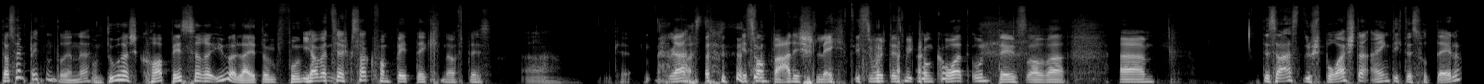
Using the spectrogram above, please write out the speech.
Da sind Betten drin, ne? und du hast keine bessere Überleitung gefunden. Ich habe jetzt erst gesagt, vom Bettdecken auf das. Ah, okay. Ja, Passt. jetzt war beides schlecht. Ich wollte das mit Concorde und das, aber ähm, das heißt, du sparst da eigentlich das Hotel,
